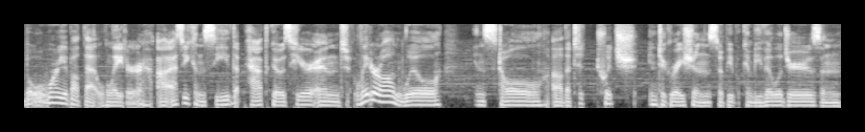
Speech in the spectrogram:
but we'll worry about that later. Uh, as you can see, the path goes here, and later on we'll install uh, the Twitch integration so people can be villagers and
